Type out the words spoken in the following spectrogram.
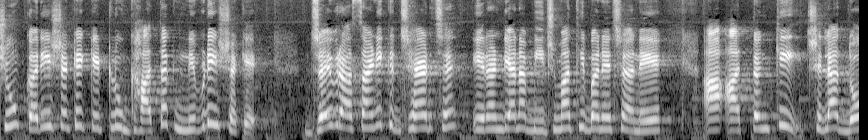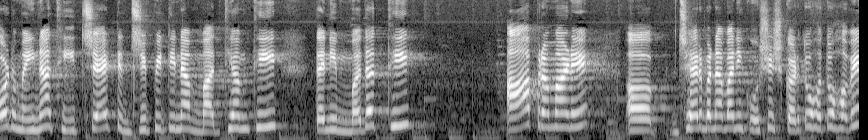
શું કરી શકે, કેટલું ઘાતક નીવડી શકે? જૈવ રાસાયણિક ઝેર છે. એરંડિયાના બીજમાંથી બને છે અને આ આતંકી છેલ્લા દોઢ મહિનાથી ચેટ જીપીટીના માધ્યમથી તેની મદદથી આ પ્રમાણે ઝેર બનાવવાની કોશિશ કરતો હતો. હવે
